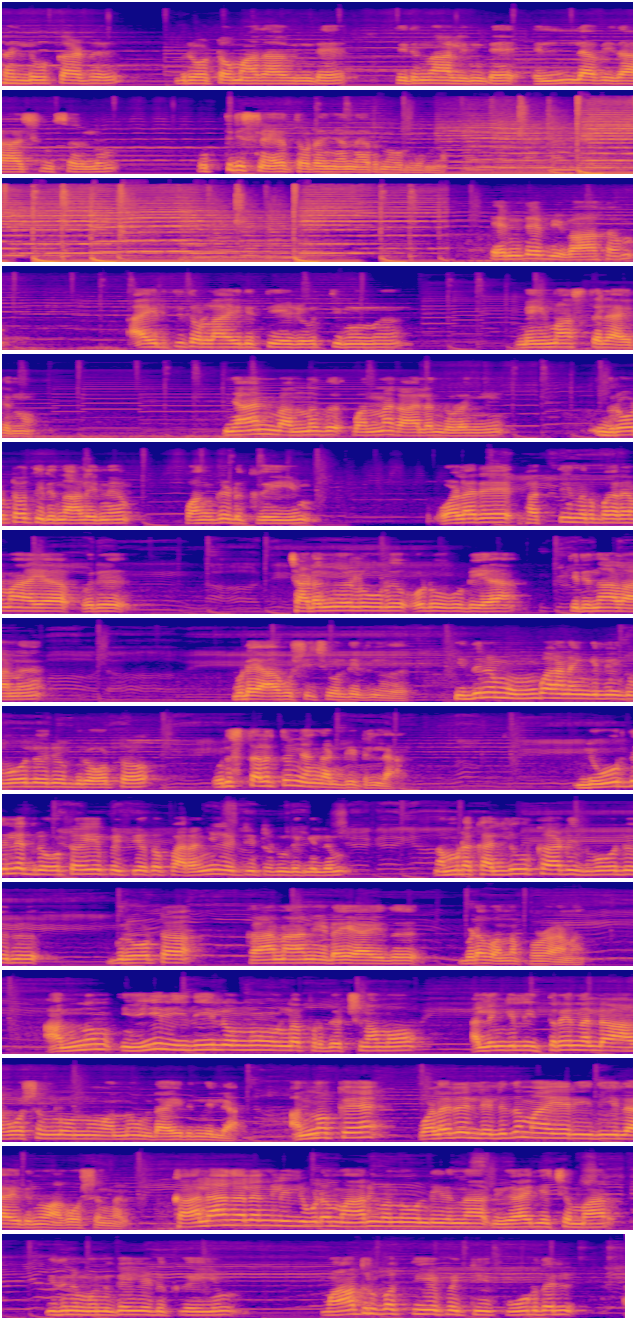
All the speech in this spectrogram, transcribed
Kallurkad grotto മാതാവിന്റെ തിരുനാളിന്റെ എല്ലാവിധ ആശംസകളും ഒത്തിരി സ്നേഹത്തോടെ ഞാൻ നേർന്നുകൊള്ളുന്നു. എന്റെ വിവാഹം ആയിരത്തി തൊള്ളായിരത്തി എഴുപത്തി മൂന്ന് മെയ് മാസത്തിലായിരുന്നു. ഞാൻ വന്നത് വന്ന കാലം തുടങ്ങി ഗ്രോട്ടോ തിരുനാളിന് പങ്കെടുക്കുകയും വളരെ ഭക്തി നിർഭരമായ ഒരു ചടങ്ങുകളോടുകൂടിയ തിരുനാളാണ് ഇവിടെ ആഘോഷിച്ചുകൊണ്ടിരുന്നത്. ഇതിനു മുമ്പാണെങ്കിലും ഇതുപോലൊരു ഗ്രോട്ടോ ഒരു സ്ഥലത്തും ഞാൻ കണ്ടിട്ടില്ല. ലൂർദിലെ ഗ്രോട്ടോയെ പറ്റിയൊക്കെ പറഞ്ഞു കേട്ടിട്ടുണ്ടെങ്കിലും നമ്മുടെ കല്ലൂർക്കാട് ഇതുപോലൊരു ഗ്രോട്ട കാണാനിടയായത് ഇവിടെ വന്നപ്പോഴാണ്. അന്നും ഈ രീതിയിലൊന്നുമുള്ള പ്രദക്ഷിണമോ അല്ലെങ്കിൽ ഇത്രയും നല്ല ആഘോഷങ്ങളോ ഒന്നും അന്നും ഉണ്ടായിരുന്നില്ല. അന്നൊക്കെ വളരെ ലളിതമായ രീതിയിലായിരുന്നു ആഘോഷങ്ങൾ. കാലാകാലങ്ങളിലൂടെ മാറി വന്നുകൊണ്ടിരുന്ന വികാരിയച്ചന്മാർ ഇതിന് മുൻകൈ എടുക്കുകയും മാതൃഭക്തിയെപ്പറ്റി കൂടുതൽ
